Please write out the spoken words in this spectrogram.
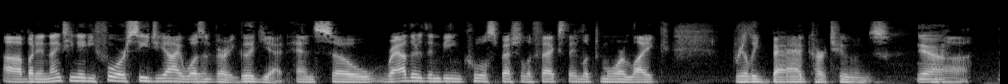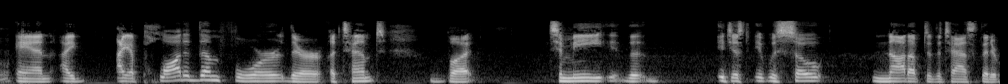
Uh, but in 1984, CGI wasn't very good yet, and so rather than being cool special effects, they looked more like really bad cartoons. Yeah. Uh, and I I applauded them for their attempt, but to me the it just it was so not up to the task that it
